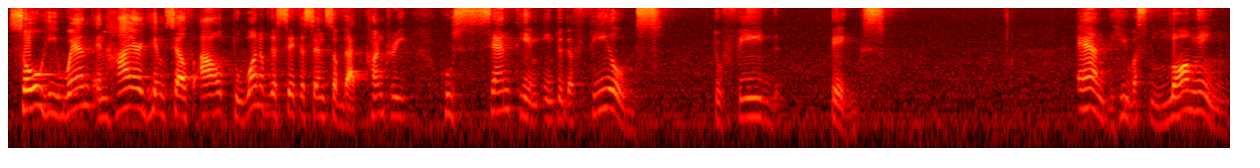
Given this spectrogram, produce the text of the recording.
So he went and hired himself out to one of the citizens of that country who sent him into the fields to feed pigs. And he was longing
